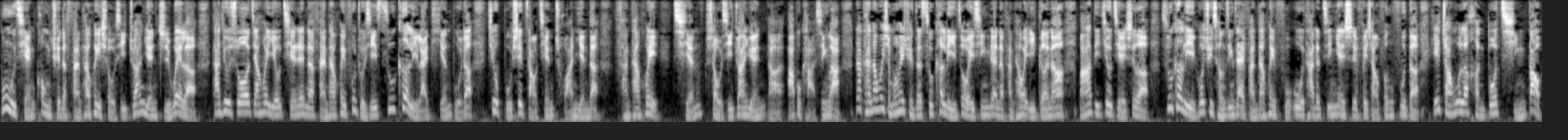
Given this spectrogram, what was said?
目前空缺的反贪会首席专员职位了。他就说将会由前任的反贪会副主席苏克里来填补的，就不是早前传言的反贪会前首席专员啊、阿布卡辛啦。那谈到为什么会选择苏克里作为新任的反贪会一哥呢？马哈迪就解释了，苏克里过去曾经在反贪会服务，他的经验是非常丰富的，也掌握了很多情报。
